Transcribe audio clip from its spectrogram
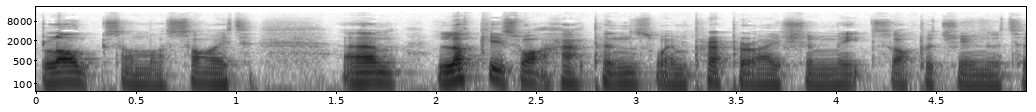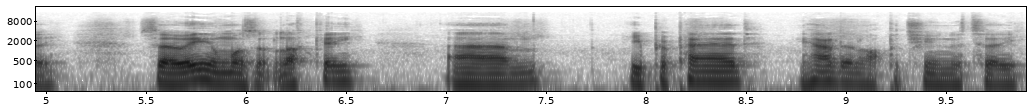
blogs on my site. Um, luck is what happens when preparation meets opportunity. So Ian wasn't lucky. Um, he prepared. He had an opportunity,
